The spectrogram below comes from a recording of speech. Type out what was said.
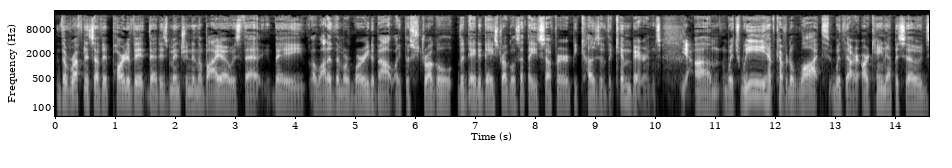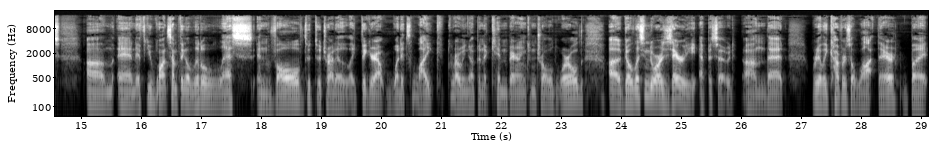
the roughness of it part of it that is mentioned in the bio is that they a lot of them are worried about like the struggle the day-to-day struggles that they suffer because of the chem barons Yeah. um which we have covered a lot with our arcane episodes um and if you want something a little less involved to, to try to like figure out what it's like growing up in a chem baron controlled world uh go listen to our zeri episode um that really covers a lot there but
